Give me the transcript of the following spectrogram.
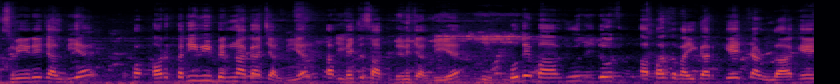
ਸਵੇਰੇ ਚੱਲਦੀ ਹੈ ਔਰ ਕਦੀ ਵੀ ਬਿਨ ਨਾਗਾ ਚੱਲਦੀ ਹੈ, ਹਫ਼ਤੇ 'ਚ 7 ਦਿਨ ਚੱਲਦੀ ਹੈ। ਉਹਦੇ ਬਾਵਜੂਦ ਜਦੋਂ ਆਪਾਂ ਸਫ਼ਾਈ ਕਰਕੇ ਝਾੜੂ ਲਾ ਕੇ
